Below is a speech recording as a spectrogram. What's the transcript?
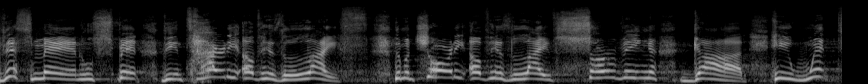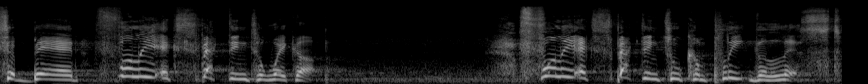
This man who spent the entirety of his life, the majority of his life serving God, he went to bed fully expecting to wake up fully expecting to complete the list.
